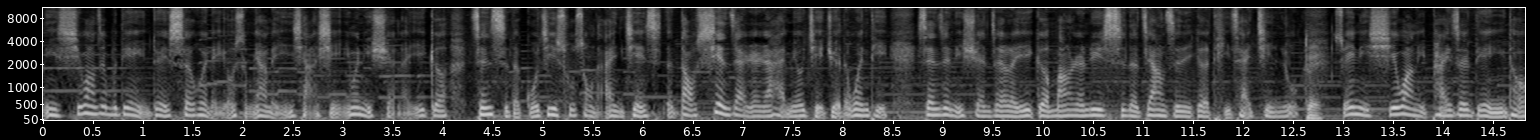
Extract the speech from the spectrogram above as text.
你希望这部电影对社会的有什么样的影响性？因为你选了一个真实的国际诉讼的案件，到现在仍然还没有解决的问题，甚至你选择了一个盲人律师的这样子的一个题材进入。对，所以你希望你拍这个电影里头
